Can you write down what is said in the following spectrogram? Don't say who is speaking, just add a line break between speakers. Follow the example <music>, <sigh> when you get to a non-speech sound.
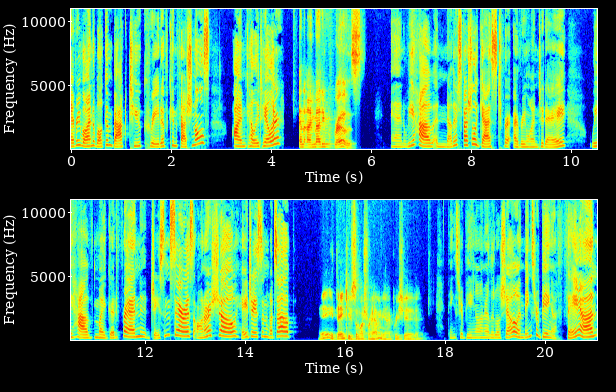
Hey everyone, welcome back to Creative Confessionals. I'm Kelly Taylor.
And I'm Maddie Rose.
And we have another special guest for everyone today. We have my good friend Jason Sarris on our show. Hey Jason, what's up?
Hey, thank you so much for having me. I appreciate it.
Thanks for being on our little show and thanks for being a fan.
